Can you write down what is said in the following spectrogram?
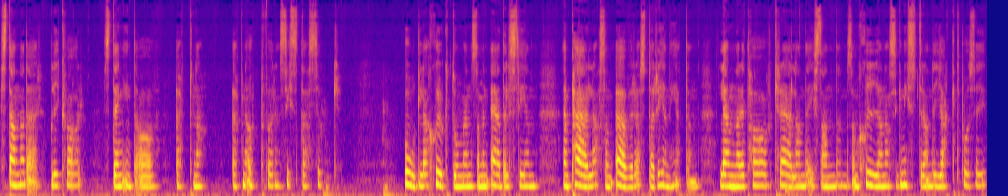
Stanna där, bli kvar. Stäng inte av, öppna. Öppna upp för en sista suck. Odla sjukdomen som en ädelsten, en pärla som överröstar renheten, lämnar ett hav krälande i sanden som skyarnas gnistrande jakt på sig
